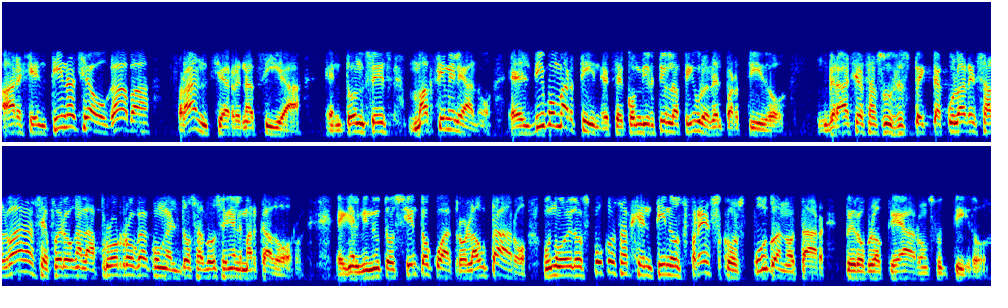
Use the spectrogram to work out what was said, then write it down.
Argentina se ahogaba, Francia renacía. Entonces, Maximiliano, el Divo Martínez se convirtió en la figura del partido. Gracias a sus espectaculares salvadas, se fueron a la prórroga con el 2 a 2 en el marcador. En el minuto 104, Lautaro, uno de los pocos argentinos frescos, pudo anotar, pero bloquearon su tiro.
